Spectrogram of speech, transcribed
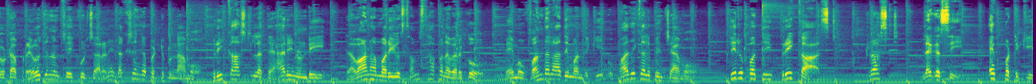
చోట ప్రయోజనం చేకూర్చాలని లక్ష్యంగా పెట్టుకున్నాము. ప్రీకాస్ట్ల తయారీ నుండి రవాణా మరియు సంస్థాపన వరకు మేము వందలాది మందికి ఉపాధి కల్పించాము. తిరుపతి ప్రీకాస్ట్ ట్రస్ట్ లెగసీ ఎప్పటికీ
